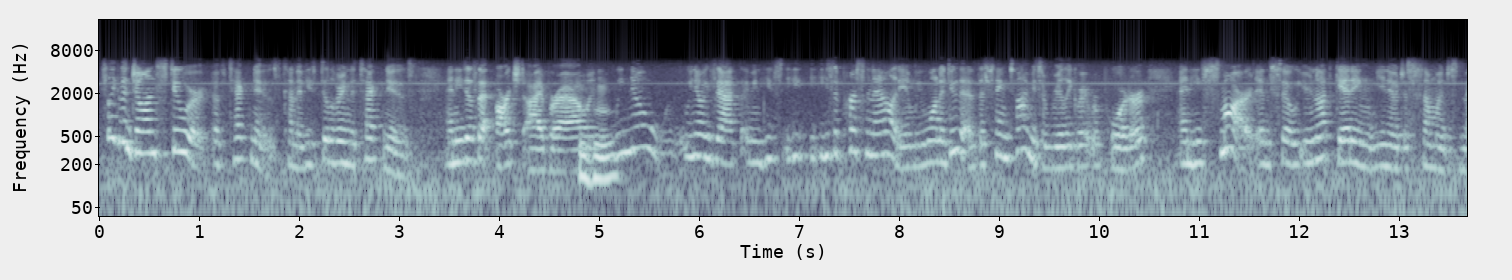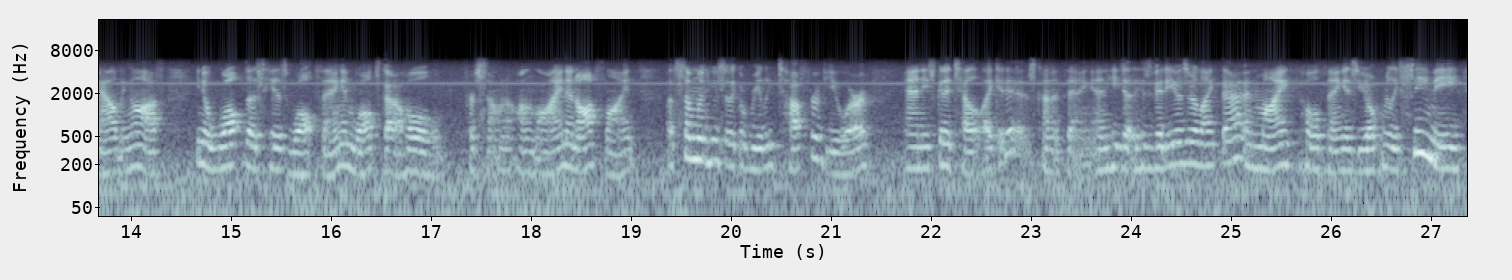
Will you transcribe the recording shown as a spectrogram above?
It's like the Jon Stewart of tech news, kind of. He's delivering the tech news, and he does that arched eyebrow, Mhm. and we know we know exactly. I mean, he's he, he's a personality, and we want to do that. At the same time, he's a really great reporter, and he's smart, and so you're not getting you know just someone just mouthing off. You know, Walt does his Walt thing, and Walt's got a whole persona online and offline of someone who's like a really tough reviewer and he's going to tell it like it is kind of thing. And he does, his videos are like that and my whole thing is you don't really see me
